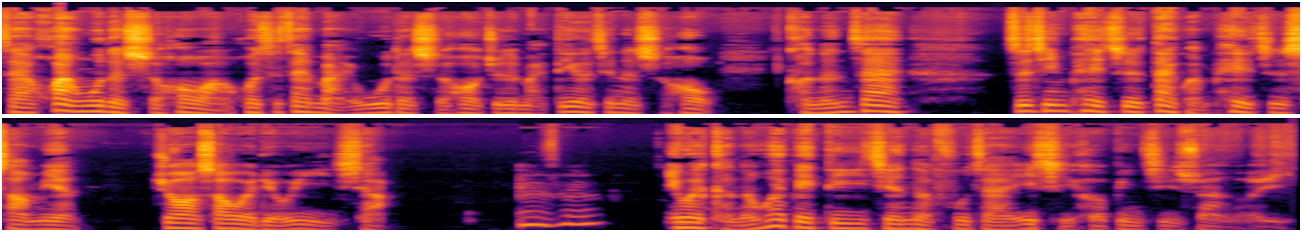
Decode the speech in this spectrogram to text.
在换屋的时候啊，或者在买屋的时候，就是买第二间的时候。可能在资金配置、贷款配置上面就要稍微留意一下，嗯哼，因为可能会被第一间的负债一起合并计算而已。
